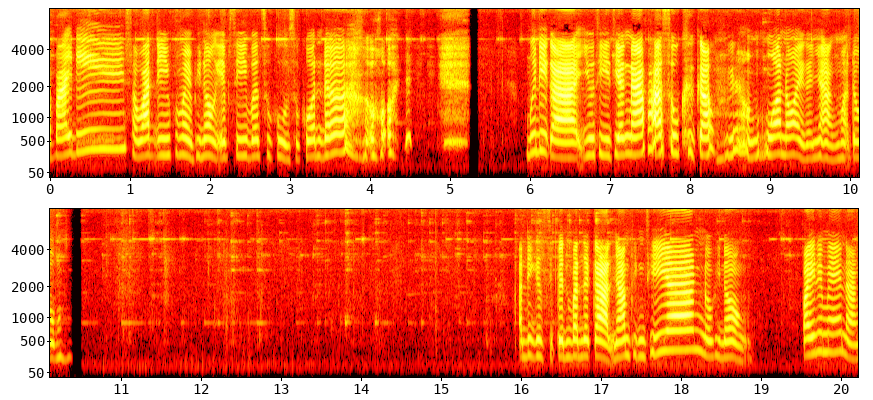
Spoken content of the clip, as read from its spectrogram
สบายดี สวัสดีพ่อแม่พี่น้อง FC เบิร์ดสุขุสุคนเด้อโอ้ยมื้อนี้ก็อยู่ที่เที่ยงนาพาสุกคือเก่าพี่น้องหัวน้อยก็ย่างมาดมอันนี้ก็สิเป็นบรรยากาศยามทิ้งเที่ยงเนาะพี่น้อง ไปได้ไหมนาง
